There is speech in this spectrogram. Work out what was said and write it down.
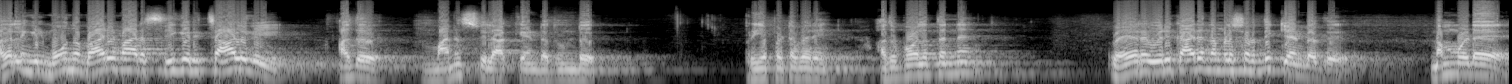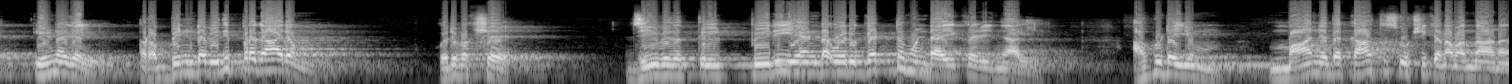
അതല്ലെങ്കിൽ മൂന്ന് ഭാര്യമാരെ സ്വീകരിച്ച ആളുകൾ അത് മനസ്സിലാക്കേണ്ടതുണ്ട്. പ്രിയപ്പെട്ടവരെ അതുപോലെ തന്നെ വേറെ ഒരു കാര്യം നമ്മൾ ശ്രദ്ധിക്കേണ്ടത്. നമ്മുടെ ഇണകൾ റബ്ബിന്റെ വിധിപ്രകാരം ഒരുപക്ഷെ ജീവിതത്തിൽ പിരിയേണ്ട ഒരു ഘട്ടമുണ്ടായി കഴിഞ്ഞാൽ അവിടെയും മാന്യത കാത്തു സൂക്ഷിക്കണമെന്നാണ്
